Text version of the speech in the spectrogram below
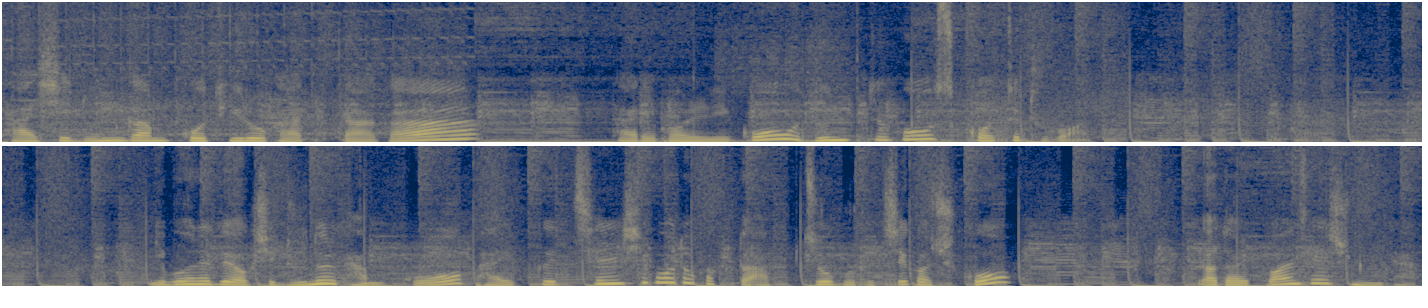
다시 눈 감고 뒤로 갔다가 다리 벌리고 눈 뜨고 스쿼트 두 번. 이번에도 역시 눈을 감고 발끝은 15도 각도 앞쪽으로 찍어주고 8번 세줍니다.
